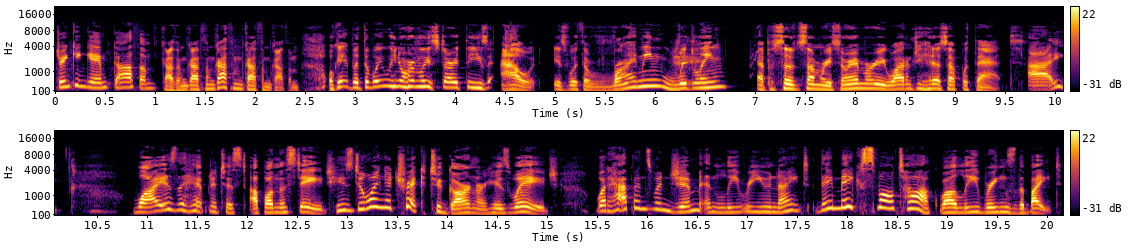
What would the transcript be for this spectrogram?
Drinking game, Gotham. Gotham, Gotham, Gotham, Gotham, Gotham. Okay, but the way we normally start these out is with a rhyming, riddling episode summary. So, Anne Marie, why don't you hit us up with that? I. Why is the hypnotist up on the stage? He's doing a trick to garner his wage. What happens when Jim and Lee reunite? They make small talk while Lee brings the bite.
